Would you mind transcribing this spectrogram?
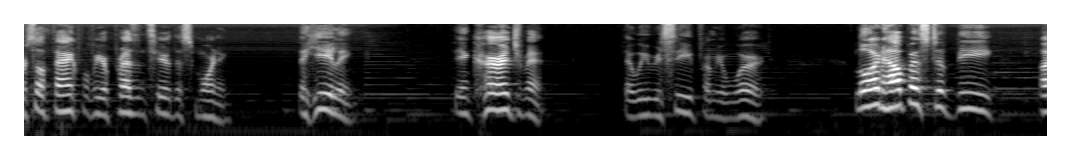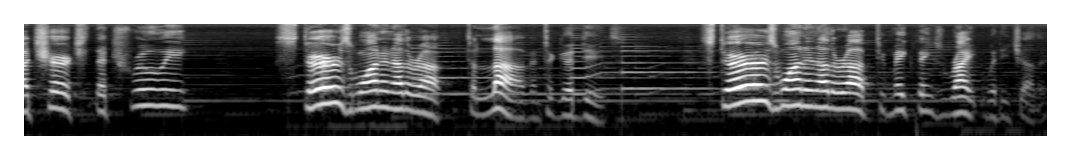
We're so thankful for your presence here this morning, the healing, the encouragement that we receive from your word. Lord, help us to be a church that truly stirs one another up to love and to good deeds, stirs one another up to make things right with each other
